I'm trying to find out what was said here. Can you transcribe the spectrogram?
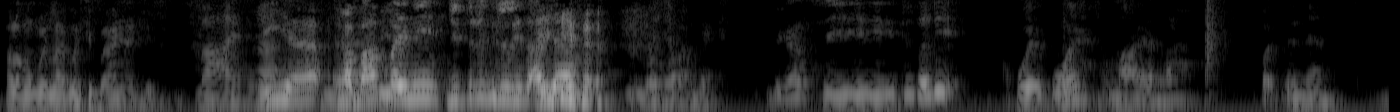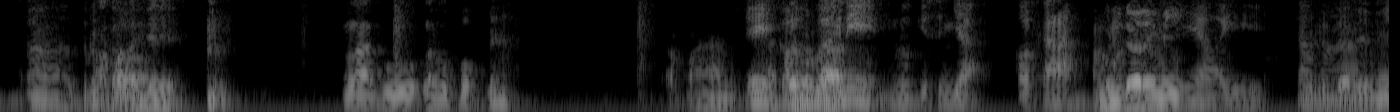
kalau ngomongin lagu sih banyak sih banyak lah. Iya, nggak apa-apa ini. Justru di list aja. Iya. Dikasih itu tadi kue-kue lumayan lah ini. Eh, terus apa kalau lagi? lagu lagu pop dah Apaan? eh ST12. kalau gua ini melukis senja kalau sekarang Budi Doremi. iya iya. Budi sama Doremi.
